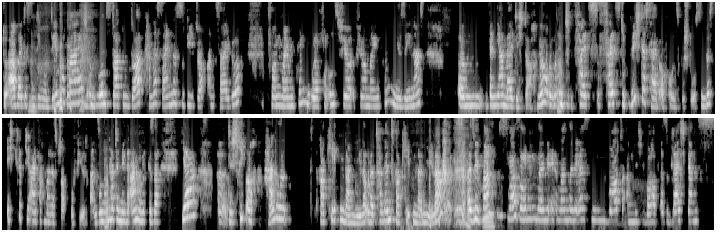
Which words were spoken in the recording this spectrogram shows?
du arbeitest in dem und dem Bereich und wohnst dort und dort. Kann das sein, dass du die Jobanzeige von meinem Kunden oder von uns für, für meinen Kunden gesehen hast? Ähm, wenn ja, melde dich doch. Ne? Und, ja. und, falls, falls du nicht deshalb auf uns gestoßen bist, ich klipp dir einfach mal das Jobprofil dran. Sondern ja. hat er mir geantwortet und gesagt, ja, äh, der schrieb auch, hallo Raketen Daniela oder Talentraketen Daniela. Also ich war, das war seine, seine, waren seine ersten Worte an mich überhaupt. Also gleich ganz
